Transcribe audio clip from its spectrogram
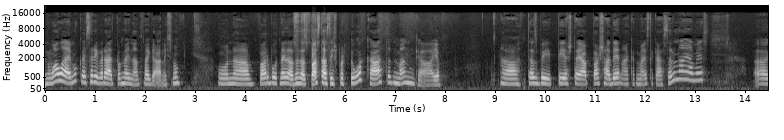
nolēmu, ka es arī varētu pamēģināt vegānismu. Un uh, varbūt nedaudz, nedaudz pastāstīšu par to, kā tad man gāja. Uh, tas bija tieši tajā pašā dienā, kad mēs tā kā sarunājāmies, uh,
